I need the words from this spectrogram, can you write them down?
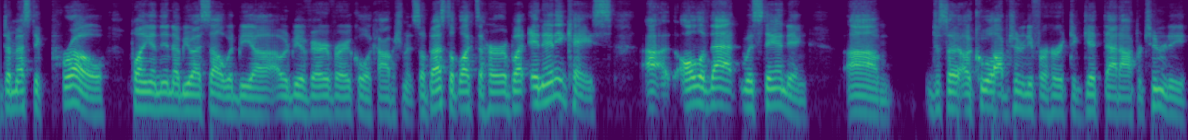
domestic pro playing in the NWSL would be a would be a very very cool accomplishment. So best of luck to her. But in any case, uh, all of that withstanding, um, just a, a, cool opportunity for her to get that opportunity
